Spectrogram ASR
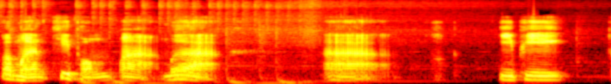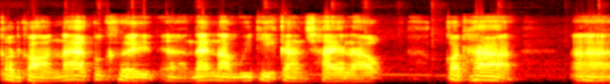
ก็เหมือนที่ผมเมื่ออ EP ก่อนๆหน้าก็เคยแนะนำวิธีการใช้แล้ว ก็ถ้าา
